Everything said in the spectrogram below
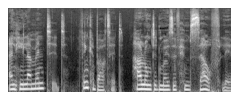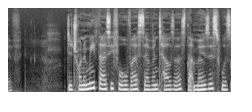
and he lamented. Think about it. How long did Moses himself live? Deuteronomy 34, verse 7 tells us that Moses was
